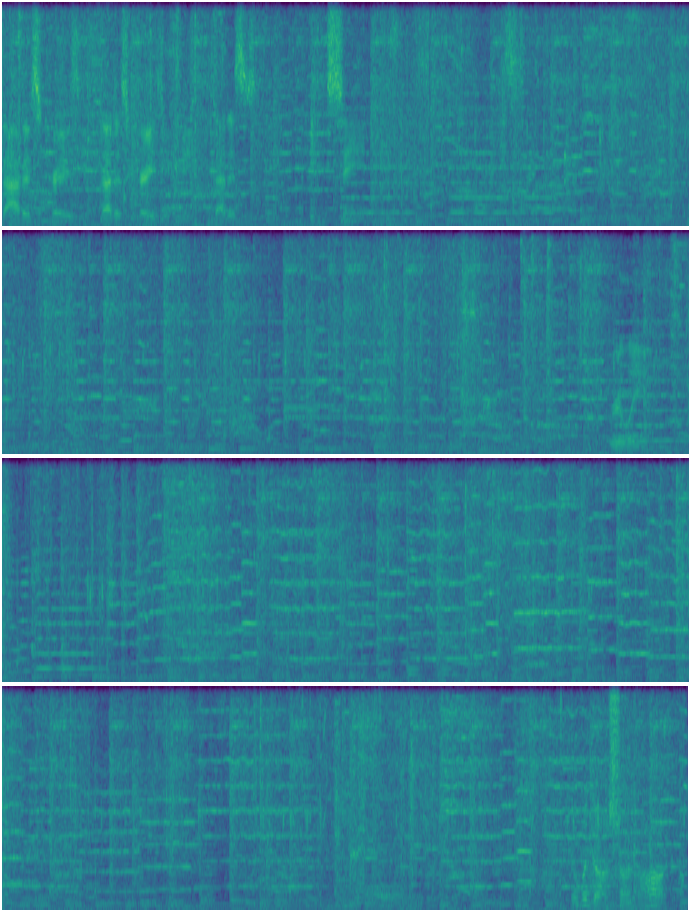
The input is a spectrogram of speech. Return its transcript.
That is crazy. That is crazy to me. That is insane. Really? Kill the gosh darn hog.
